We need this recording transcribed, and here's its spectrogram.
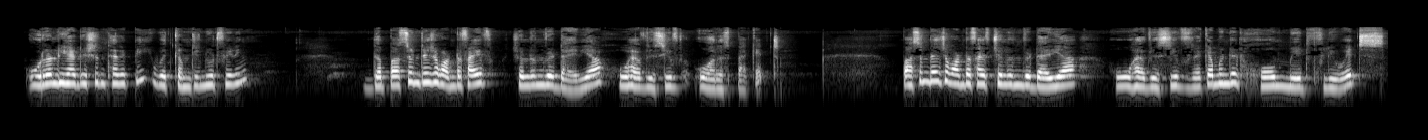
oral rehydration therapy with continued feeding. The percentage of under 5 children with diarrhea who have received ORS packet. Percentage of under 5 children with diarrhea who have received recommended homemade fluids.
